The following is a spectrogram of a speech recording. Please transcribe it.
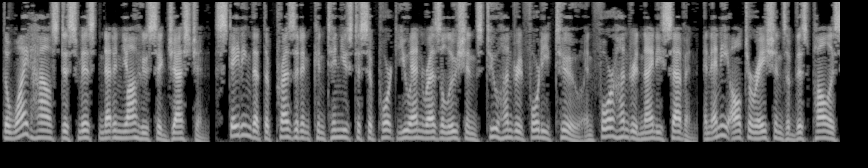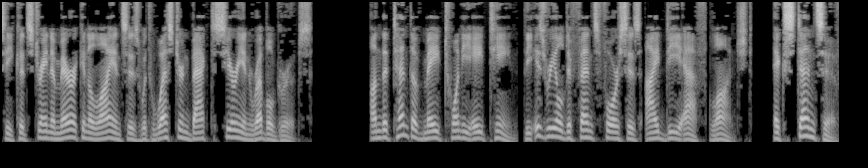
The White House dismissed Netanyahu's suggestion, stating that the president continues to support UN resolutions 242 and 497, and any alterations of this policy could strain American alliances with Western-backed Syrian rebel groups. On 10 May 2018, the Israel Defense Forces IDF launched extensive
